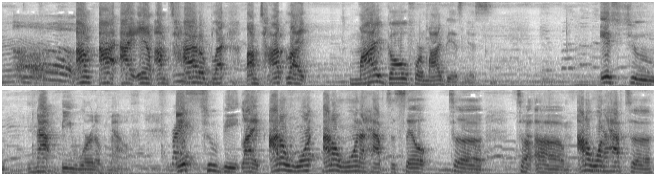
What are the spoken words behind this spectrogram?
Oh. I'm I I am. I'm tired of black. I'm tired. Like, my goal for my business is to not be word of mouth. Right. It's to be like I don't want I don't want to have to sell to to um I don't want to have to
